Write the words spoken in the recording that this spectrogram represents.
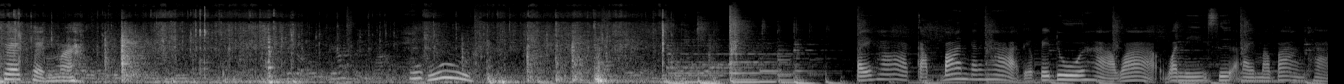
แช่แข็งมาโอ้โหไปค่ะ กลับบ้านกันค่ะ เดี๋ยวไปดูค่ะว่าวันนี้ซื้ออะไรมาบ้างค่ะ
